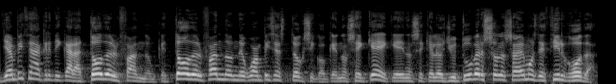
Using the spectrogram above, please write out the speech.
ya empiezan a criticar a todo el fandom, que todo el fandom de One Piece es tóxico, que no sé qué, que no sé qué, los youtubers solo sabemos decir Goda.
